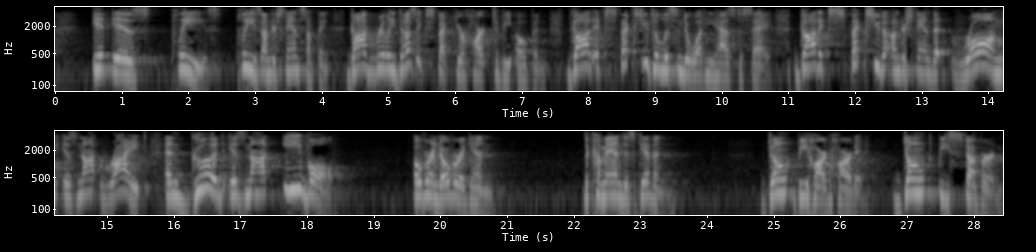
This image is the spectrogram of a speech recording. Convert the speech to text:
it is, please, please understand something. God really does expect your heart to be open. God expects you to listen to what He has to say. God expects you to understand that wrong is not right and good is not evil. Over and over again, the command is given. Don't be hard hearted. Don't be stubborn.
